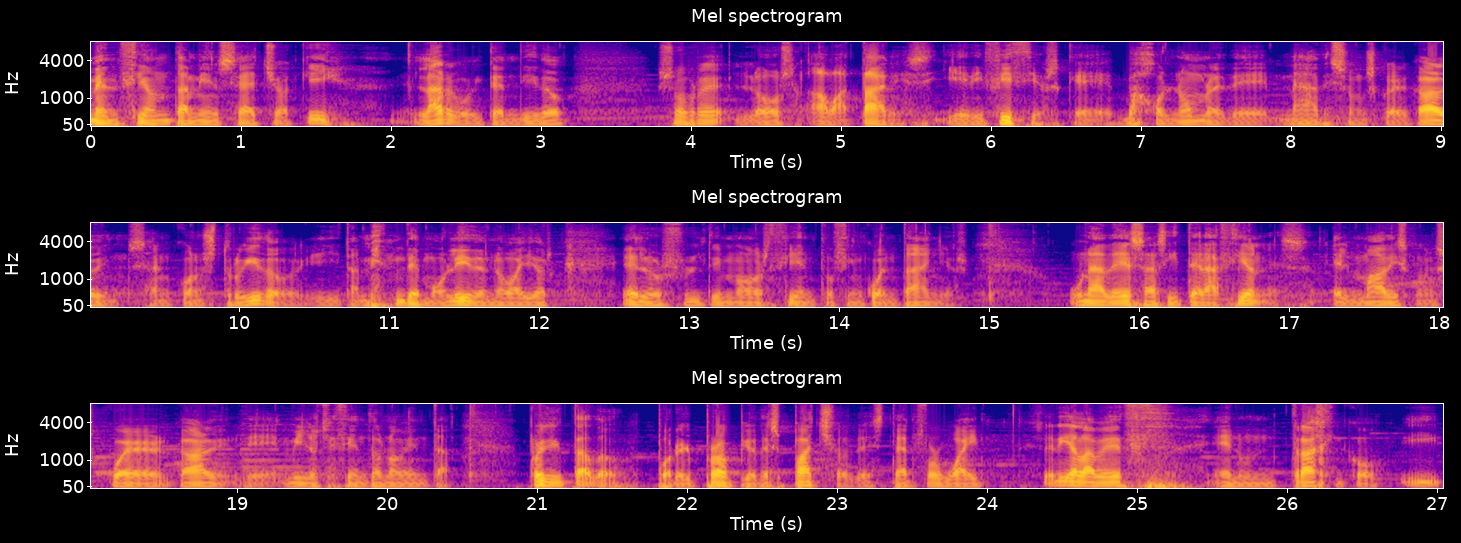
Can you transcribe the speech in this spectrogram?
Mención también se ha hecho aquí, largo y tendido, sobre los avatares y edificios que bajo el nombre de Madison Square Garden se han construido y también demolido en Nueva York en los últimos 150 años. Una de esas iteraciones, el Madison Square Garden de 1890, proyectado por el propio despacho de Stanford White, sería a la vez en un trágico y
